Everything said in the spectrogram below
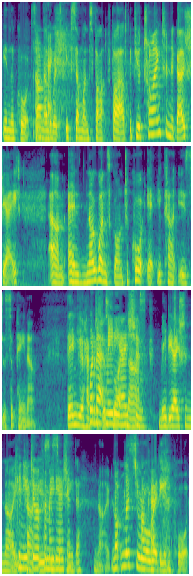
in the court. So, okay. in other words, if someone's fi- filed, if you're trying to negotiate um, and no one's gone to court yet, you can't use the subpoena. Then you have what to about mediation? Mediation, no. Can you, you do it for mediation? No, not unless you're okay. already in court.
